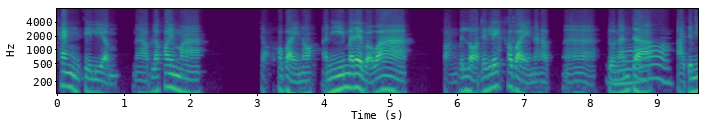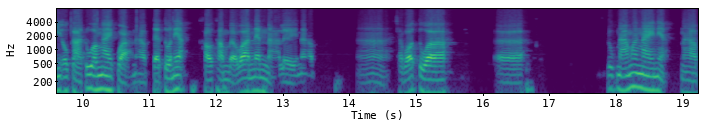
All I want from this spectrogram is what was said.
แท่งสี่เหลี่ยมนะครับ แล้วค่อยมาเจาะเข้าไปเนาะอันนี้ไม่ได้แบบว่าฝังเป็นหลอดเล็ก ๆ เข้าไปนะครับ อ่า ตัวนั้นจะอ๋ออาจจะมีโอกาสรั่วง่ายกว่านะครับ แต่ตัวเนี้ยเขาทำแบบว่าแน่นหนาเลยนะครับ อ่าเฉพาะตัวเอ่อลูกน้ำข้างในเนี่ยนะครับ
